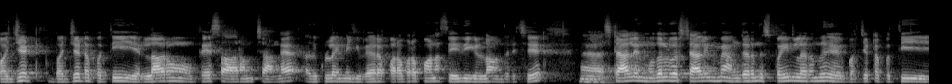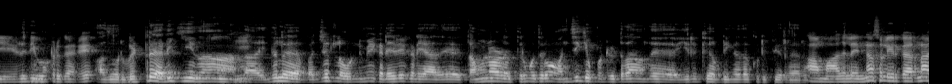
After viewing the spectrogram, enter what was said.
பட்ஜெட் பட்ஜெட்டை பற்றி எல்லாரும் பேச ஆரம்பிச்சாங்க. அதுக்குள்ளே இன்னைக்கு வேற பரபரப்பான செய்திகள்லாம் வந்துருச்சு. ஸ்டாலின் முதல்வர் ஸ்டாலினுமே அங்கேருந்து ஸ்பெயின்லேருந்து பட்ஜெட்டை பற்றி எழுதி விட்டுருக்காரு. அது ஒரு வெற்று அறிக்கை தான். அந்த இதுல பட்ஜெட்ல ஒண்ணுமே கிடையவே கிடையாது. தமிழ்நாடு திரும்ப திரும்ப வஞ்சிக்கப்பட்டுட்டு தான் வந்து இருக்கு அப்படிங்கறத குறிப்பிடுறாரு. ஆமாம் அதில் என்ன சொல்லியிருக்காருன்னா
